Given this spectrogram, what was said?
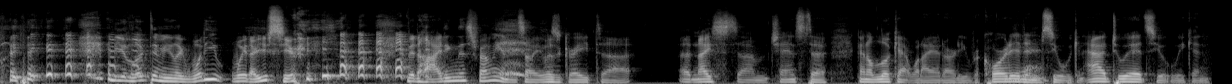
and you looked at me like, "What do you? Wait, are you serious? Been hiding this from me?" And so it was great. Uh, a nice um, chance to kind of look at what I had already recorded Yeah. and see what we can add to it, see what we can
